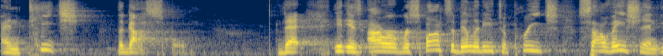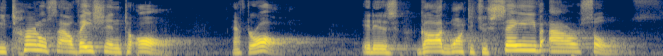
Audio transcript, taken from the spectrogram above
and teach the gospel. that it is our responsibility to preach salvation, eternal salvation to all. After all, it is God wanting to save our souls.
